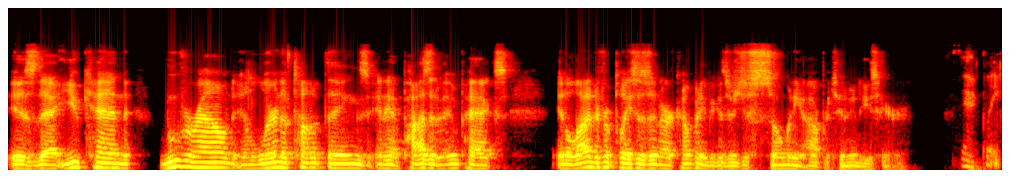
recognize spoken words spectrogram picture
is that you can move around and learn a ton of things and have positive impacts in a lot of different places in our company because there's just so many opportunities here. Exactly.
